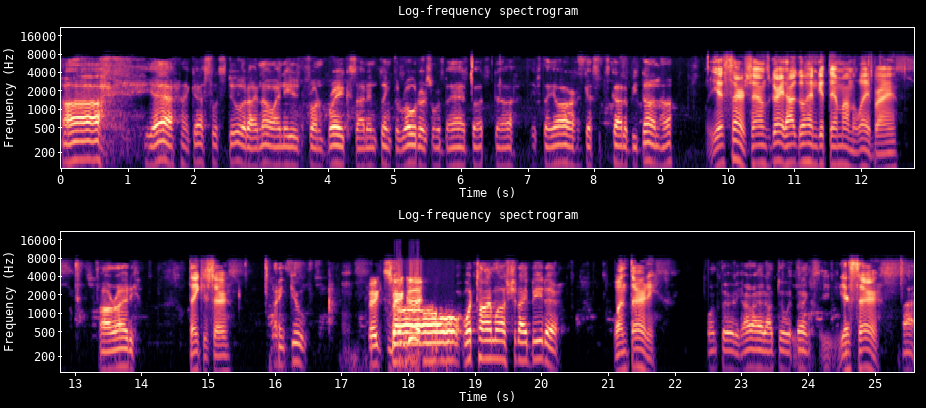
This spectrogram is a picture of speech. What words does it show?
Uh, yeah, I guess let's do it. I know I needed front brakes. I didn't think the rotors were bad, but uh, if they are, I guess it's got to be done, huh? Yes, sir. Sounds great. I'll go ahead and get them on the way, Brian. All righty. Thank you, sir. Thank you. Very, So, very good. what time uh, should I be there? 1:30. 1:30. All right, I'll do it. Thanks. Yes, sir. Bye.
